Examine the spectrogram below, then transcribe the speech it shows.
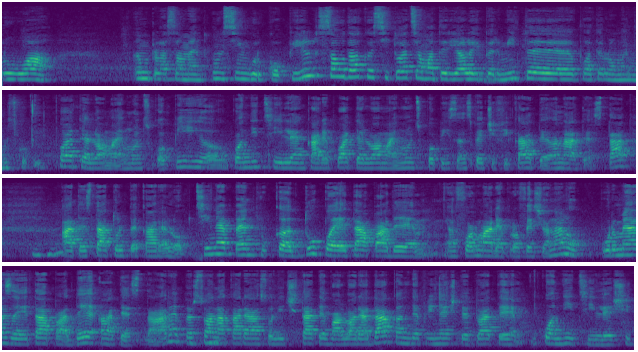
lua în plasament un singur copil sau dacă situația materială îi permite, poate lua mai mulți copii? Poate lua mai mulți copii. Condițiile în care poate lua mai mulți copii sunt specificate în atestat, uh-huh. atestatul pe care îl obține, pentru că după etapa de formare profesională urmează etapa de atestare. Persoana care a solicitat evaluarea, dacă îndeplinește toate condițiile și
